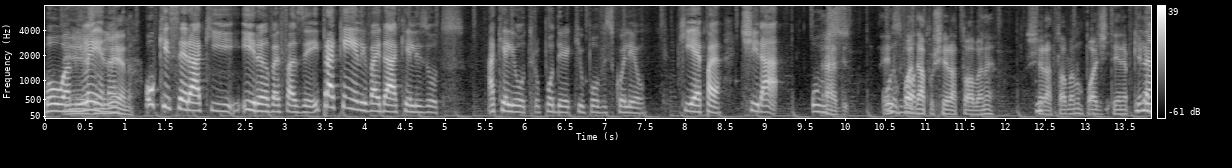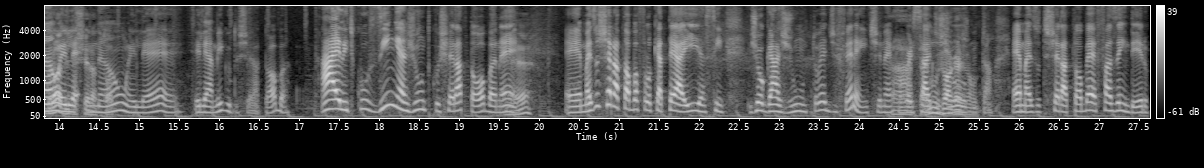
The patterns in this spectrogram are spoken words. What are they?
Boa, Beijo, Milena. Milena. O que será que Irã vai fazer? E pra quem ele vai dar aqueles outros? Aquele outro poder que o povo escolheu? Que é pra tirar os. Ah, ele os não pode votos. dar pro Xeratoba, né? Xeratoba não pode ter, né? Porque ele é não, brother ele do é, Xeratoba. não, ele é. Ele é amigo do Xeratoba? Ah, ele cozinha junto com o Xeratoba, né? É. É, mas o Xeratoba falou que até aí, assim, jogar junto é diferente, né? Ah, Conversar então de jogo junto. e tal. É, mas o Xeratoba é fazendeiro.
